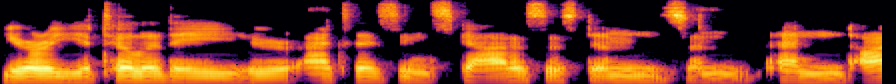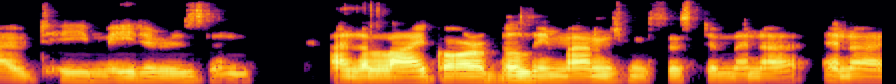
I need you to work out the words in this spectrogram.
you're a utility who are accessing SCADA systems and, and IoT meters and, and the like, or a building management system in a, in a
